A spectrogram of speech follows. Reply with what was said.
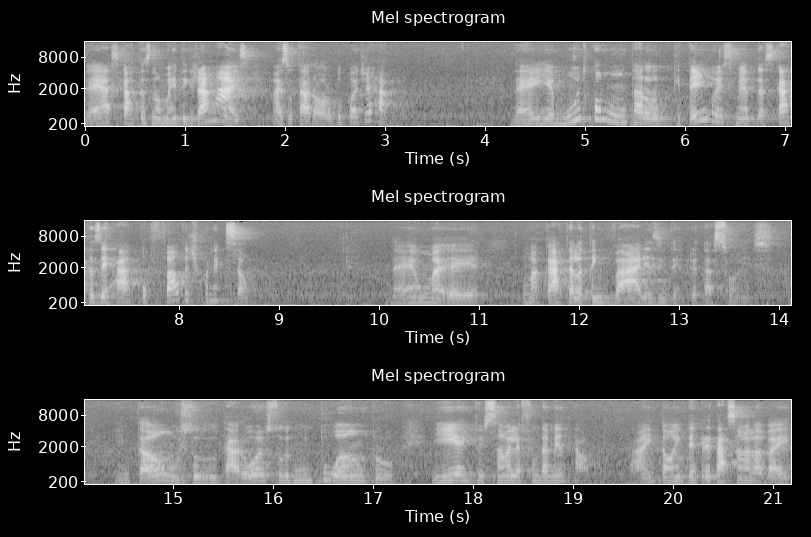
Né? As cartas não mentem jamais, mas o tarólogo pode errar. Né? E é muito comum um tarólogo que tem conhecimento das cartas errar por falta de conexão. Né? Uma, é, uma carta ela tem várias interpretações. Então, o estudo do tarô é um estudo muito amplo e a intuição ela é fundamental. Tá? Então, a interpretação ela vai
